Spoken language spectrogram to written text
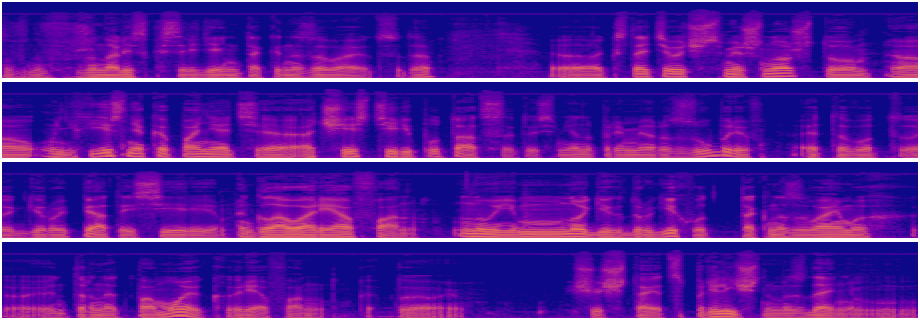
в, журналистской среде они так и называются, да. Э, кстати, очень смешно, что а, у них есть некое понятие о чести и репутации. То есть мне, например, Зубарев, это вот герой пятой серии, глава Риафан, ну и многих других вот так называемых интернет-помоек, Риафан как бы еще считается приличным изданием,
